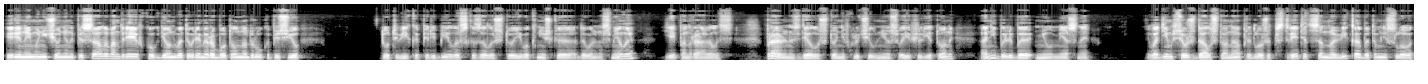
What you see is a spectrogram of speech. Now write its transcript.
Ирина ему ничего не написала в Андреевку, где он в это время работал над рукописью. Тут Вика перебила, сказала, что его книжка довольно смелая, ей понравилась. Правильно сделал, что не включил в нее свои фильетоны, они были бы неуместны. Вадим все ждал, что она предложит встретиться, но Вика об этом ни слова.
